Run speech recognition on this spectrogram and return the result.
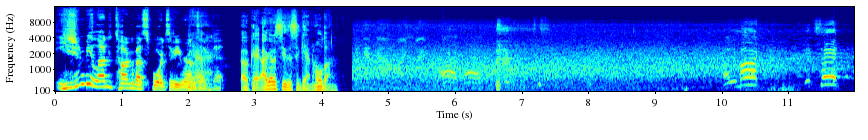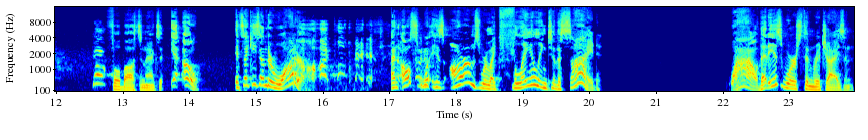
he shouldn't be allowed to talk about sports if he runs yeah. like that. Okay, I got to see this again. Hold on. Full Boston accent. Yeah. Oh, it's like he's underwater. and also, what his arms were like flailing to the side. Wow, that is worse than Rich Eisen.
